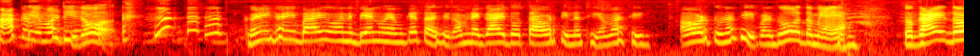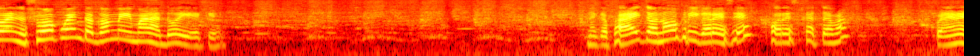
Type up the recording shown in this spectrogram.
હાકડી મઠી જોવો ઘણી ઘણી બાઈઓ અને બેનો એમ કહેતા છે કે અમને ગાય દોતા આવડતી નથી અમારથી. આવડતું નથી, પણ જોવો તમે આયા. તો ગાય દોવાનો શોખ હોય ને તો ગમે એ માણા દોઈએ કે કે ભાઈ તો નોકરી કરે છે ફોરેસ્ટ ખાતામાં, પણ એને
